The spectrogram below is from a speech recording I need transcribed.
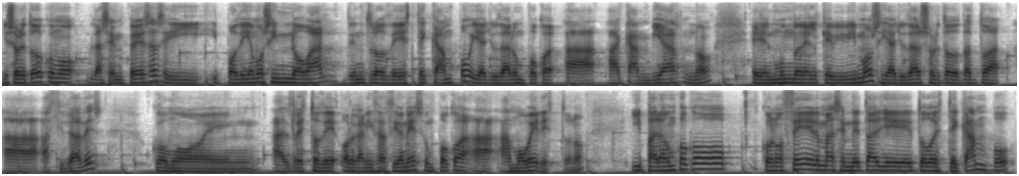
y sobre todo cómo las empresas y, podíamos innovar dentro de este campo y ayudar un poco a, cambiar ¿no? el mundo en el que vivimos y ayudar sobre todo tanto a, ciudades como en, al resto de organizaciones un poco a, mover esto. ¿no? Y para un poco conocer más en detalle todo este campo,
